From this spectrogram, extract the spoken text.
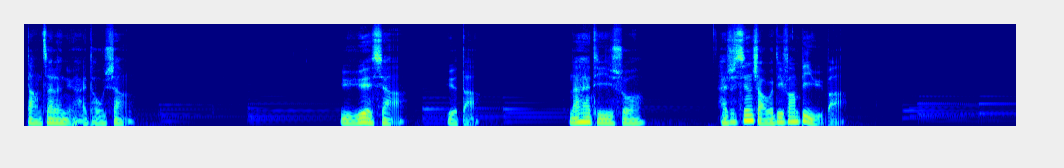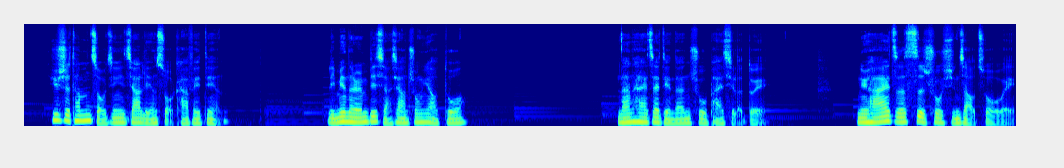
挡在了女孩头上。雨越下越大，男孩提议说：“还是先找个地方避雨吧。”于是他们走进一家连锁咖啡店，里面的人比想象中要多。男孩在点单处排起了队，女孩则四处寻找座位。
